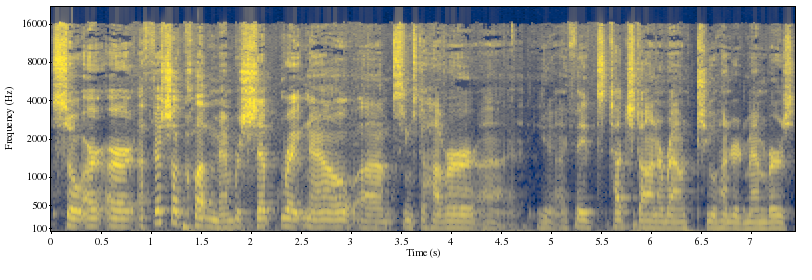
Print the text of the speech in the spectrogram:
so our, our, official club membership right now um, seems to hover, uh, you know, I think it's touched on around 200 members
